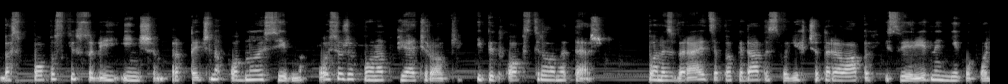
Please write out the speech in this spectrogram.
без попусків собі й іншим, практично одноосібно. Ось уже понад 5 років, і під обстрілами теж. Бо не збирається покидати своїх чотирилапих і свій рідний Нікополь,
